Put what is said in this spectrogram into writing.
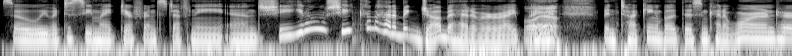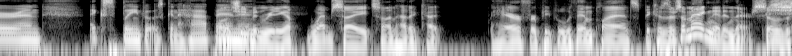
So we went to see my dear friend Stephanie, and she, you know, she kind of had a big job ahead of her. I, Oh, I yeah. had been talking about this and kind of warned her and explained what was going to happen. well, she'd and- been reading up websites on how to cut hair for people with implants because there's a magnet in there. So the She's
